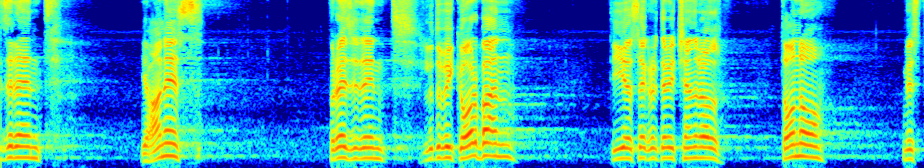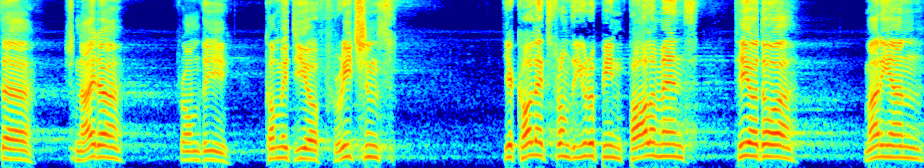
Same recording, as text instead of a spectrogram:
President Iohannis, President Ludovic Orban, dear Secretary General Tono, Mr. Schneider from the Committee of Regions, dear colleagues from the European Parliament, Theodor, Marian,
